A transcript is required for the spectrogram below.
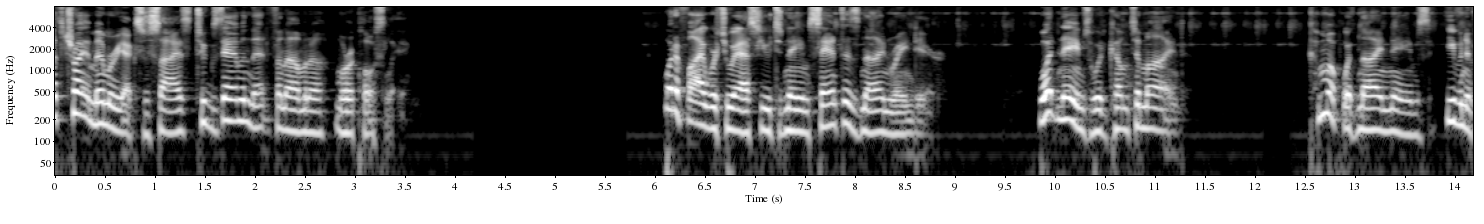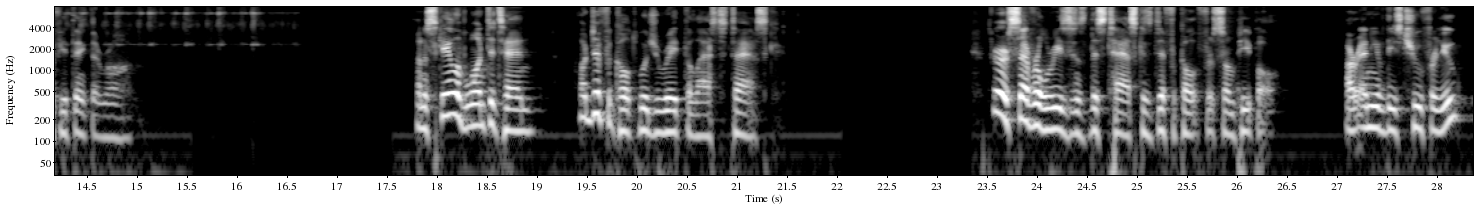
Let's try a memory exercise to examine that phenomena more closely. What if I were to ask you to name Santa's nine reindeer? What names would come to mind? Come up with nine names, even if you think they're wrong. On a scale of 1 to 10, how difficult would you rate the last task? There are several reasons this task is difficult for some people. Are any of these true for you?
